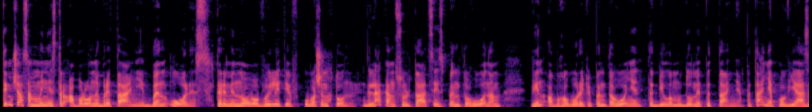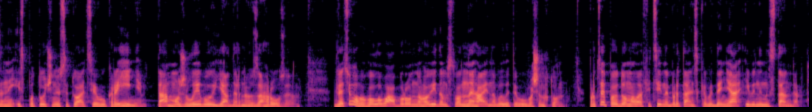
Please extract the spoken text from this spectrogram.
Тим часом міністр оборони Британії Бен Уоллес терміново вилетів у Вашингтон для консультацій з Пентагоном. Він обговорить у Пентагоні та Білому домі питання. Питання пов'язані із поточною ситуацією в Україні та можливою ядерною загрозою. Для цього голова оборонного відомства негайно вилетів у Вашингтон. Про це повідомило офіційне британське видання Evening Standard.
